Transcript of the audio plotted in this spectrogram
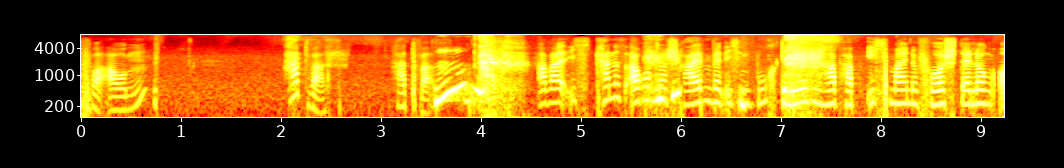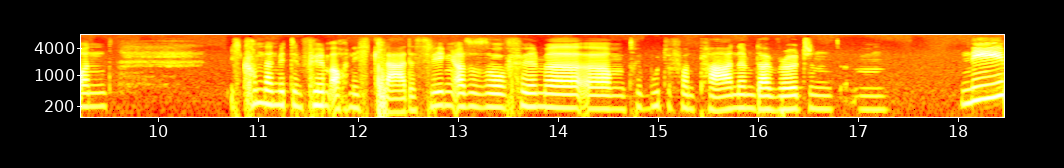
Bild vor Augen. Hat was hat was. Hm? Aber ich kann es auch unterschreiben, wenn ich ein Buch gelesen habe, habe ich meine Vorstellung und ich komme dann mit dem Film auch nicht klar. Deswegen also so Filme, ähm, Tribute von Panem, Divergent, ähm, nee,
